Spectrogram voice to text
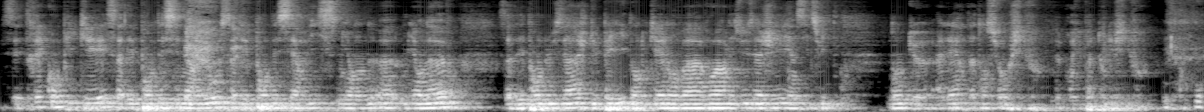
c'est très compliqué. Ça dépend des scénarios, ça dépend des services mis en, mis en œuvre, ça dépend de l'usage, du pays dans lequel on va avoir les usagers, et ainsi de suite. Donc, euh, alerte, attention aux chiffres. Croyez pas tous les chiffres.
